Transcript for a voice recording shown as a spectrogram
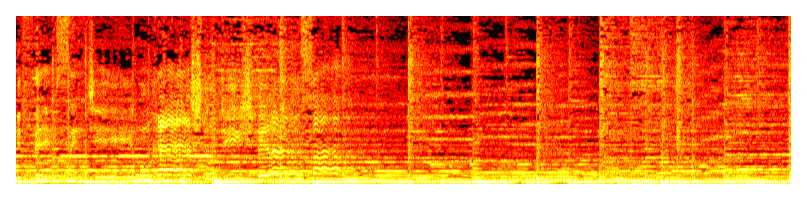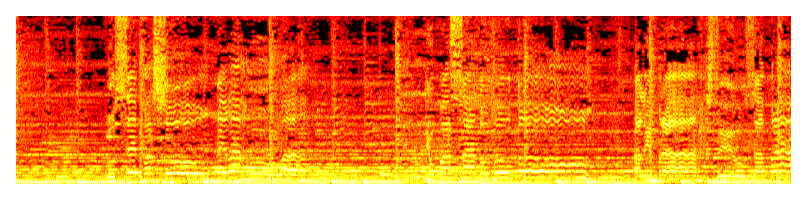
me fez sentir um resto de esperança. Você passou pela rua e o passado voltou a lembrar seus abraços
